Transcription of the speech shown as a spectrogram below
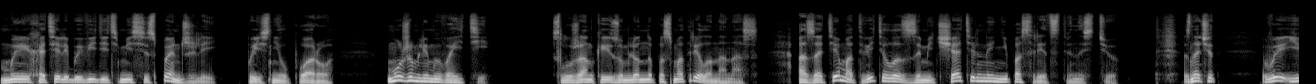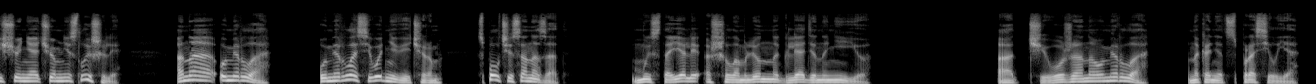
«Мы хотели бы видеть миссис Пенджелей», — пояснил Пуаро. «Можем ли мы войти?» Служанка изумленно посмотрела на нас, а затем ответила с замечательной непосредственностью. «Значит, вы еще ни о чем не слышали? Она умерла. Умерла сегодня вечером, с полчаса назад. Мы стояли ошеломленно, глядя на нее. «А от чего же она умерла?» — наконец спросил я.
